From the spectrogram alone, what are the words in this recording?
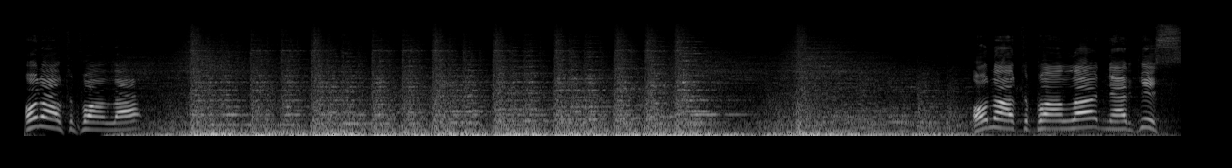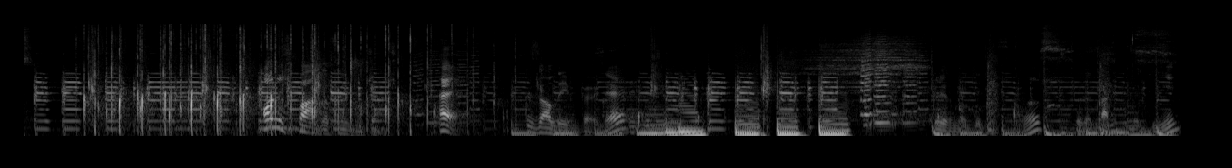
On altı puanla On altı puanla Nergis. 13 puandasınız Gülcan. Evet. Sizi alayım böyle. Şuraya geliyorsunuz. Şöyle takdim edeyim.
